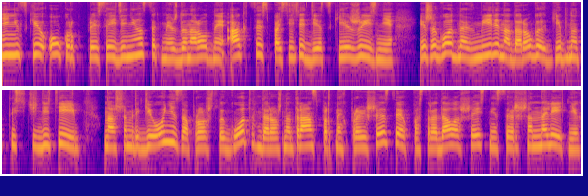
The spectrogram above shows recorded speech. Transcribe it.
Ненецкий округ присоединился к международной акции «Спасите детские жизни». Ежегодно в мире на дорогах гибнут тысячи детей. В нашем регионе за прошлый год в дорожно-транспортных происшествиях пострадало шесть несовершеннолетних.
